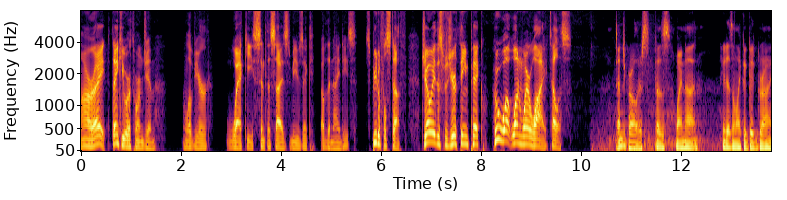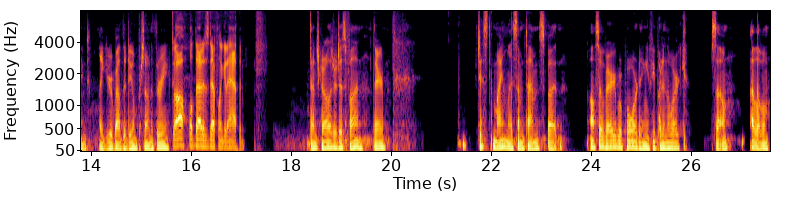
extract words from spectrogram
All right, thank you, Earthworm Jim. I love your wacky synthesized music of the '90s. It's beautiful stuff. Joey, this was your theme pick. Who, what, when, where, why? Tell us. Dungeon crawlers, because why not? Who doesn't like a good grind like you're about to do in Persona 3? Oh, ah, well, that is definitely gonna happen. Dungeon crawlers are just fun. They're just mindless sometimes, but also very rewarding if you put in the work. So I love them.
